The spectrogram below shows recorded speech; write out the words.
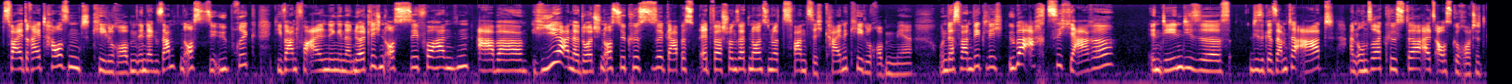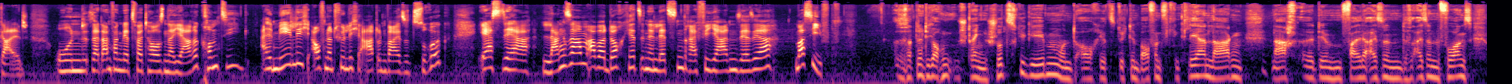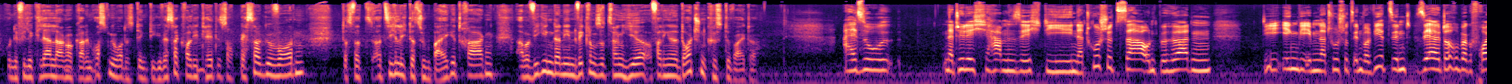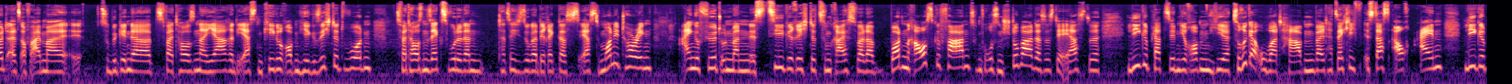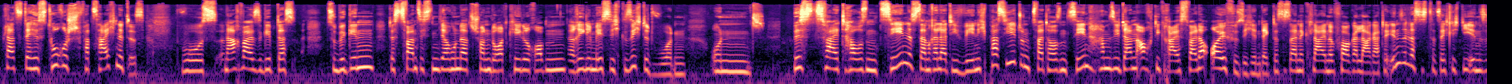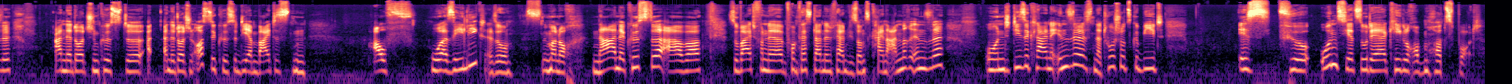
2.000, 3.000 Kegelrobben in der gesamten Ostsee übrig. Die waren vor allen Dingen in der nördlichen Ostsee vorhanden. Aber hier an der deutschen Ostseeküste gab es etwa schon seit 1920 keine Kegelrobben mehr. Und das waren wirklich über 80 Jahre, in denen dieses diese gesamte Art an unserer Küste als ausgerottet galt. Und seit Anfang der 2000er Jahre kommt sie allmählich auf natürliche Art und Weise zurück. Erst sehr langsam, aber doch jetzt in den letzten drei, vier Jahren sehr, sehr massiv. Also es hat natürlich auch einen strengen Schutz gegeben und auch jetzt durch den Bau von vielen Kläranlagen nach äh, dem Fall der eisernen, des Eisernen Vorhangs wurden viele Kläranlagen auch gerade im Osten gebaut. Ich denke, die Gewässerqualität ist auch besser geworden. Das hat sicherlich dazu beigetragen. Aber wie ging dann die Entwicklung sozusagen hier vor allem an der deutschen Küste weiter? Also natürlich haben sich die Naturschützer und Behörden die irgendwie im Naturschutz involviert sind, sehr darüber gefreut, als auf einmal äh, zu Beginn der 2000er Jahre die ersten Kegelrobben hier gesichtet wurden. 2006 wurde dann tatsächlich sogar direkt das erste Monitoring eingeführt und man ist zielgerichtet zum Greifswalder Bodden rausgefahren, zum großen Stubber. Das ist der erste Liegeplatz, den die Robben hier zurückerobert haben, weil tatsächlich ist das auch ein Liegeplatz, der historisch verzeichnet ist wo es Nachweise gibt, dass zu Beginn des 20. Jahrhunderts schon dort Kegelrobben regelmäßig gesichtet wurden. Und bis 2010 ist dann relativ wenig passiert und 2010 haben sie dann auch die Greifswalder Eu für sich entdeckt. Das ist eine kleine vorgelagerte Insel. Das ist tatsächlich die Insel an der deutschen Küste, an der deutschen Ostseeküste, die am weitesten auf hoher See liegt. Also es ist immer noch nah an der Küste, aber so weit von der, vom Festland entfernt wie sonst keine andere Insel. Und diese kleine Insel, das Naturschutzgebiet, ist für uns jetzt so der Kegelrobben-Hotspot.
